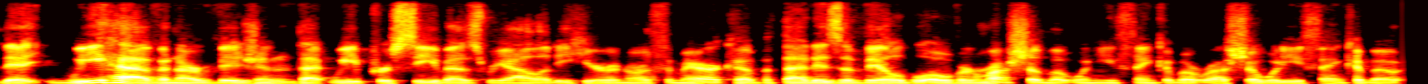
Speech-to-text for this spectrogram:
that we have in our vision that we perceive as reality here in North America, but that is available over in Russia. But when you think about Russia, what do you think about?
